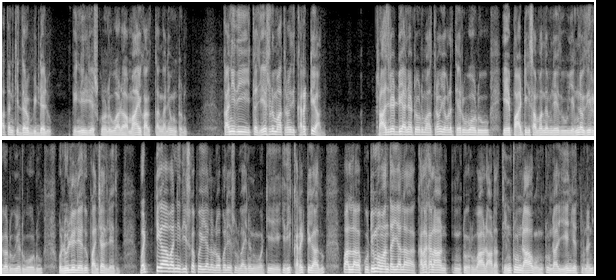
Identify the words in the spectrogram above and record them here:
అతనికి ఇద్దరు బిడ్డలు. పెళ్ళిళ్ళు చేసుకున్నాడు. వాడు అమాయకత్వంగానే ఉంటాడు. కానీ ఇది ఇట్లా చేసుడు మాత్రం ఇది కరెక్ట్ కాదు. రాజిరెడ్డి అనేటోడు మాత్రం ఎవరి తెరువోడు ఏ పార్టీకి సంబంధం లేదు ఎన్నో తిరగడు ఎడుగోడు లొల్లి లేదు పంచాయతీ లేదు. వట్టిగా అవన్నీ తీసుకుపోయి అలా లోపలేసుడు ఆయనను వట్టి ఇది కరెక్ట్ కాదు. వాళ్ళ కుటుంబం అంతా ఇలా కలకల అంటుంటారు. వాడు ఆడ తింటుండా ఉంటుండా ఏం చేస్తుండని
